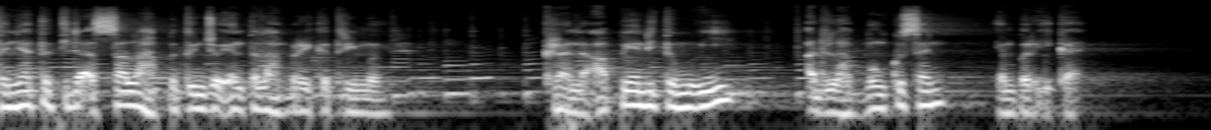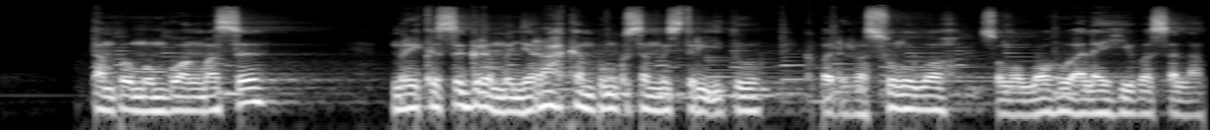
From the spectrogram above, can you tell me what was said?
Ternyata tidak salah petunjuk yang telah mereka terima. Kerana apa yang ditemui adalah bungkusan yang berikat. Tanpa membuang masa, mereka segera menyerahkan bungkusan misteri itu kepada Rasulullah sallallahu alaihi wasallam.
